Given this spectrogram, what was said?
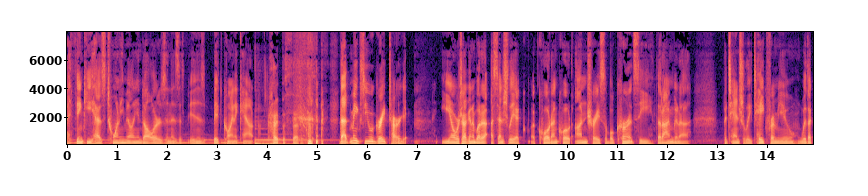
I think he has 20 million dollars in his in his bitcoin account. Hypothetically that makes you a great target you know, we're talking about a, essentially a, a quote unquote untraceable currency that I'm going to potentially take from you with a,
